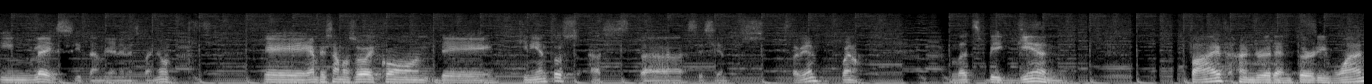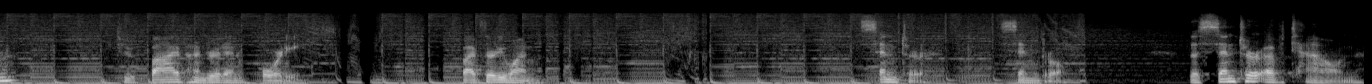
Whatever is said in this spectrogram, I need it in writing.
inglés y también en español. Eh, empezamos hoy con de 500 hasta 600. ¿Está bien? Bueno, let's begin. 531 to 540. 531. Center, centro. The center of town.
